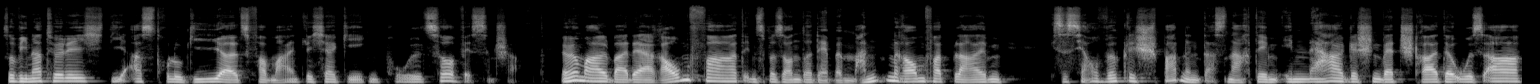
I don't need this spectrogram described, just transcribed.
sowie natürlich die Astrologie als vermeintlicher Gegenpol zur Wissenschaft. Wenn wir mal bei der Raumfahrt, insbesondere der bemannten Raumfahrt bleiben, ist es ja auch wirklich spannend, dass nach dem energischen Wettstreit der USA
